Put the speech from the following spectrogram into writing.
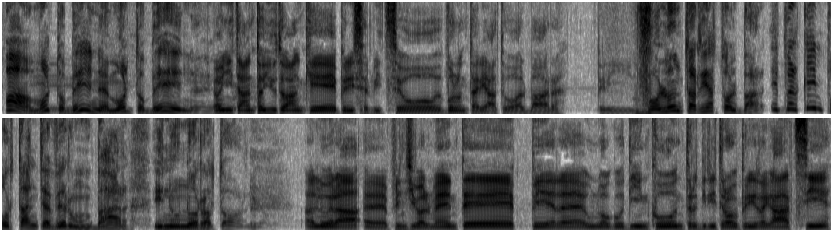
Ah, molto bene, molto bene. e ogni tanto aiuto anche per il servizio volontariato al bar. I... Volontariato al bar. E perché è importante avere un bar in un oratorio? Allora, eh, principalmente per un luogo di incontro, di ritrovo per i ragazzi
